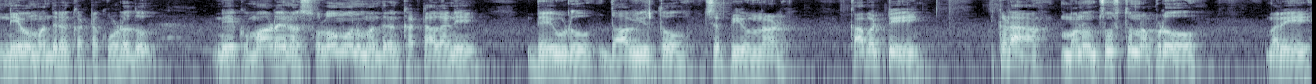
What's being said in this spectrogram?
నీవు మందిరం కట్టకూడదు. నీ కుమారుడైన సొలోమోను మందిరం కట్టాలని దేవుడు దావీతో చెప్పి ఉన్నాడు. కాబట్టి ఇక్కడ మనం చూస్తున్నప్పుడు మరి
